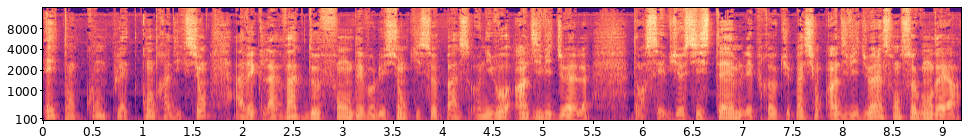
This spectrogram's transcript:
est en complète contradiction avec la vague de fond d'évolution qui se passe au niveau individuel. Dans ces vieux systèmes, les préoccupations individuelles sont secondaires.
